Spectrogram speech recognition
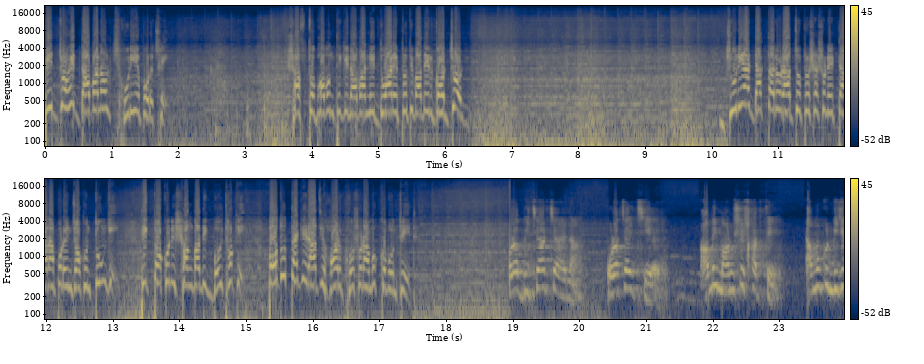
বিদ্রোহের দাবানল ছড়িয়ে পড়েছে। স্বাস্থ্য ভবন থেকে নবান্নের দুয়ারে প্রতিবাদের গর্জন। জুনিয়র ডাক্তার ও রাজ্য প্রশাসনের টানা পড়েন যখন তুঙ্গে। ঠিক তখনই সাংবাদিক বৈঠকে পদত্যাগে রাজি হওয়ার ঘোষণা মুখ্যমন্ত্রীর। ওরা বিচার চায় না ওরা চায় চেয়ার আমি মানুষের স্বার্থে এমনকি নিজে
